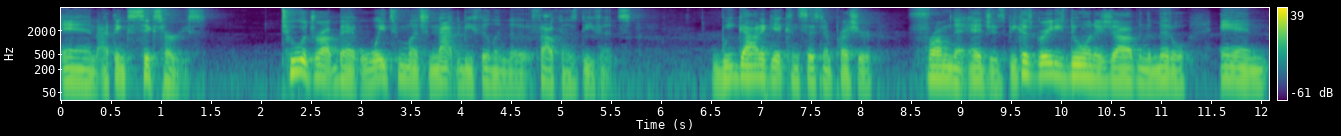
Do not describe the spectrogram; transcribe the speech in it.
and I think six hurries. Tua dropped back way too much not to be feeling the Falcons defense. We got to get consistent pressure from the edges because Grady's doing his job in the middle, and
